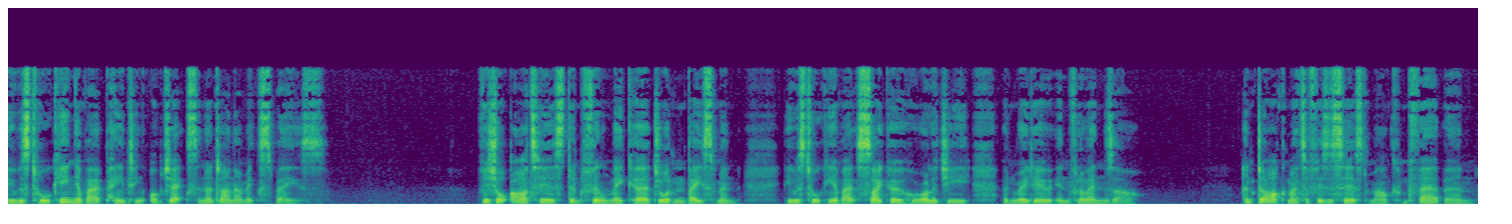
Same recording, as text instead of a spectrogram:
who was talking about painting objects in a dynamic space. Visual artist and filmmaker Jordan Baseman, he was talking about psychohorology and radio influenza. And dark matter physicist Malcolm Fairbairn,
